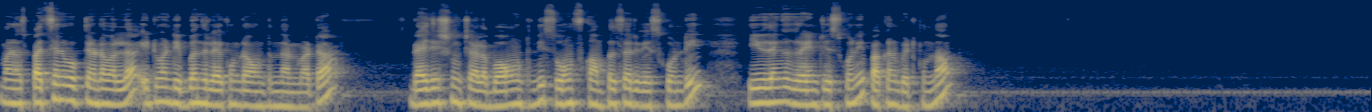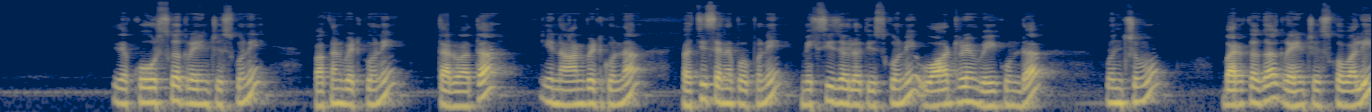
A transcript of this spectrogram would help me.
మనం పచ్చనిపప్పు తినడం వల్ల ఎటువంటి ఇబ్బంది లేకుండా ఉంటుందన్నమాట. డైజెషన్ చాలా బాగుంటుంది. సోంఫ్ కంపల్సరీ వేసుకోండి. ఈ విధంగా గ్రైండ్ చేసుకొని పక్కన పెట్టుకుందాం. ఇది కోర్స్గా గ్రైండ్ చేసుకొని పక్కన పెట్టుకొని తర్వాత ఈ నానబెట్టుకున్న పచ్చి శనగపప్పుని మిక్సీ జార్లో తీసుకొని వాటర్ ఏం వేయకుండా కొంచెము బరకగా గ్రైండ్ చేసుకోవాలి.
